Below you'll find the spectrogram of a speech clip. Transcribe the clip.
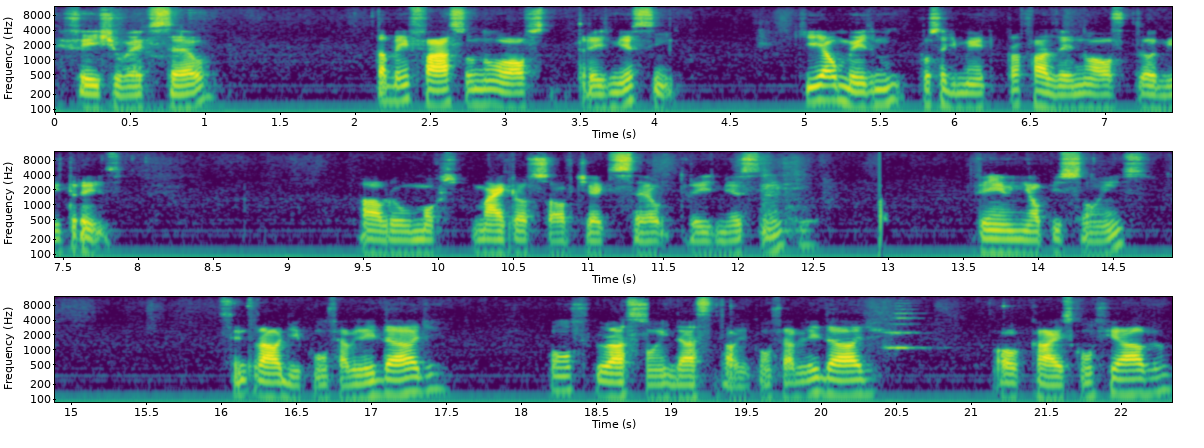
Fecho o Excel. Também faço no Office 365, que é o mesmo procedimento para fazer no Office 2013. Abro o Microsoft Excel 365, venho em opções, central de confiabilidade, configurações da central de confiabilidade, locais confiável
